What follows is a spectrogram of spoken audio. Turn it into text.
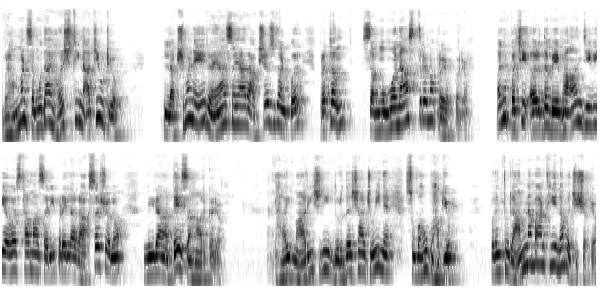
બ્રાહ્મણ સમુદાય હર્ષથી નાચી ઉઠ્યો. લક્ષ્મણે રહ્યા સયા રાક્ષસગણ પર પ્રથમ સંમોહનાસ્ત્રનો પ્રયોગ કર્યો અને પછી અર્ધ બેભાન જેવી અવસ્થામાં સરી પડેલા રાક્ષસોનો નિરાતે સંહાર કર્યો. ભાઈ મારીશની દુર્દશા જોઈને સુબાહુ ભાગ્યો, પરંતુ રામના બાણથી એ ન બચી શક્યો.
